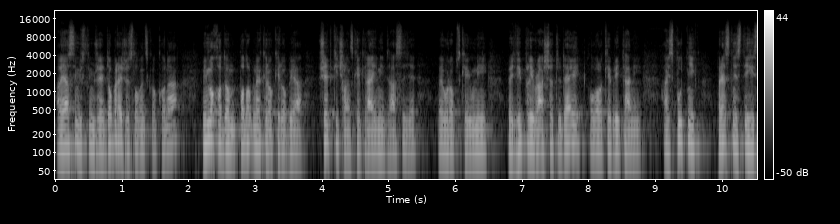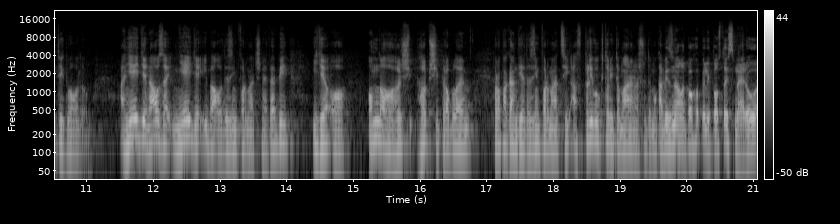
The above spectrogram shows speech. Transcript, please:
ale ja si myslím, že je dobré, že Slovensko koná. Mimochodom, podobné kroky robia všetky členské krajiny v zásade v Európskej únii. Veď vyplý Russia Today vo Veľkej Británii, aj Sputnik, presne z tých istých dôvodov. A nejde naozaj, nejde iba o dezinformačné weby, ide o o mnoho hĺbší, hĺbší problém propagandy a dezinformácií a vplyvu, ktorý to má na našu demokraciu. Aby sme ale pochopili postoj Smeru,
